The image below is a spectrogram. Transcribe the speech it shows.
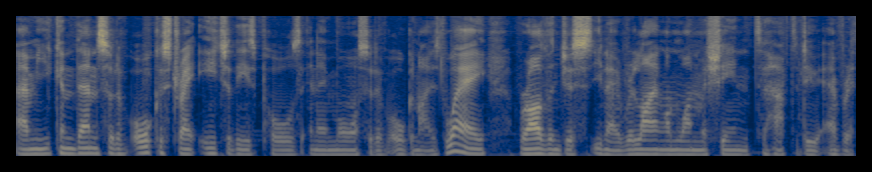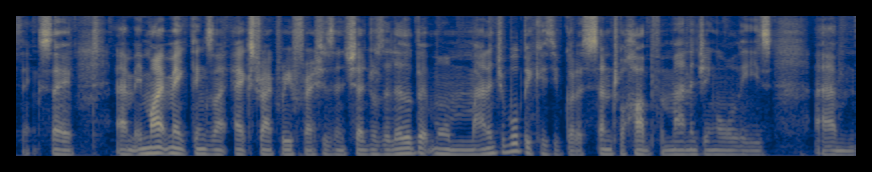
um, you can then sort of orchestrate each of these pools in a more sort of organized way rather than just, you know, relying on one machine to have to do everything. So um, it might make things like extract refreshes and schedules a little bit more manageable because you've got a central hub for managing all these um,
